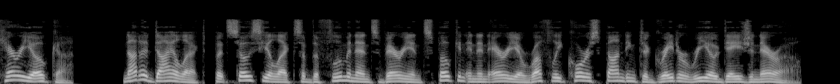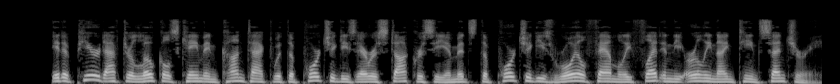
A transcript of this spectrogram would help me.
Carioca not a dialect, but sociolects of the Fluminense variant spoken in an area roughly corresponding to Greater Rio de Janeiro. It appeared after locals came in contact with the Portuguese aristocracy amidst the Portuguese royal family fled in the early 19th century.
